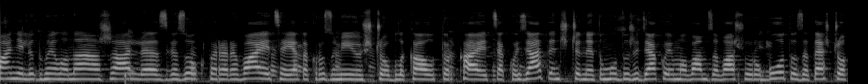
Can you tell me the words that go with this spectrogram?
Пані Людмило, на жаль, зв'язок переривається. Я так розумію, що блекаут торкається Козятинщини. Тому дуже дякуємо вам за вашу роботу, за те, що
